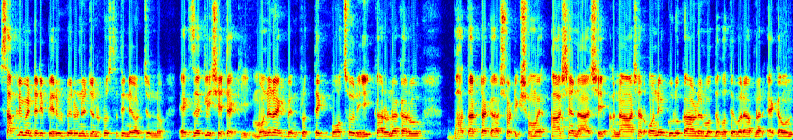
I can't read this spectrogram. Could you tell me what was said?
সাপ্লিমেন্টারি পেরুল পেরুনের জন্য প্রস্তুতি নেওয়ার জন্য। এক্স্যাক্টলি সেটা কি? মনে রাখবেন, প্রত্যেক বছরই কারও না কারও ভাতার টাকা সঠিক সময় আসে না, সে না আসার অনেকগুলো কারণের মধ্যে হতে পারে আপনার অ্যাকাউন্ট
